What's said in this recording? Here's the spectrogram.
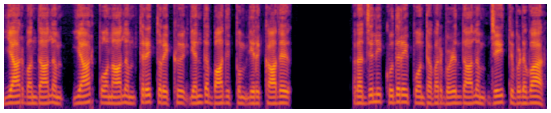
யார் வந்தாலும் யார் போனாலும் திரைத்துறைக்கு எந்த பாதிப்பும் இருக்காது. ரஜினி குதிரை போன்றவர் விழுந்தாலும் ஜெயித்து விடுவார்.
